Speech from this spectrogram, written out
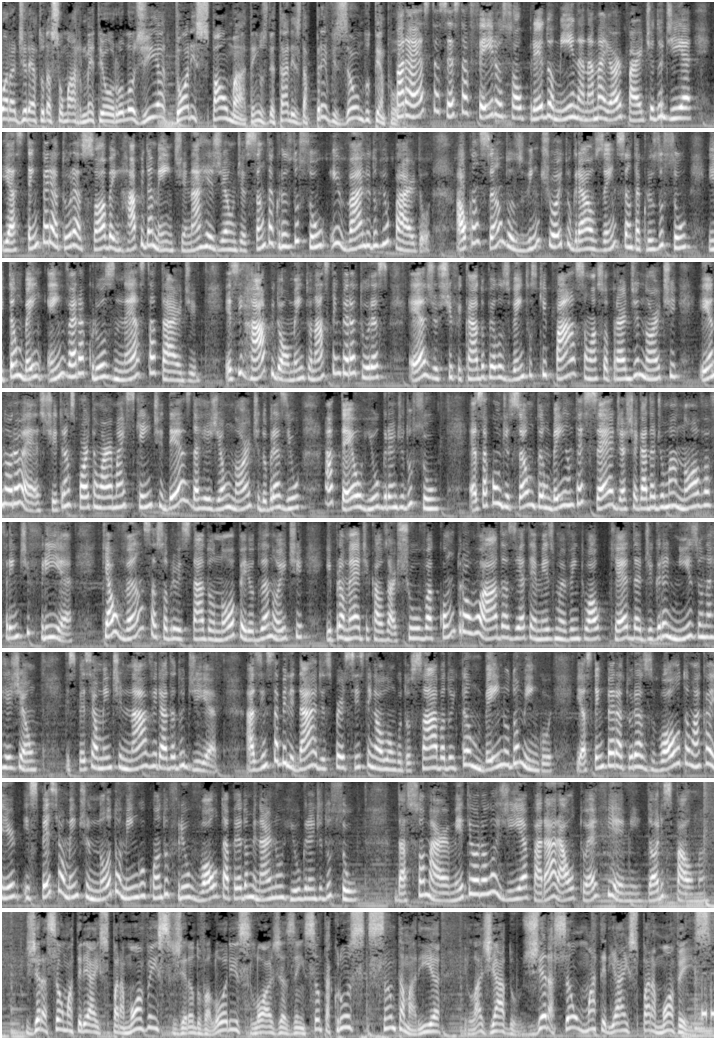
Agora, direto da Somar Meteorologia, Doris Palma tem os detalhes da previsão do tempo. Para esta sexta-feira, o sol predomina na maior parte do dia e as temperaturas sobem rapidamente na região de Santa Cruz do Sul e Vale do Rio Pardo, alcançando os 28 graus em Santa Cruz do Sul e também em Veracruz nesta tarde. Esse rápido aumento nas temperaturas é justificado pelos ventos que passam a soprar de norte e noroeste e transportam ar mais quente desde a região norte do Brasil até o Rio Grande do Sul. Essa condição também antecede a chegada de uma nova frente fria, que avança sobre o estado no período da noite e promete causar chuva com trovoadas e até mesmo eventual queda de granizo na região, especialmente na virada do dia. As instabilidades persistem ao longo do sábado e também no domingo, e as temperaturas voltam a cair, especialmente no domingo, quando o frio volta a predominar no Rio Grande do Sul da Somar Meteorologia para Arauto FM, Doris Palma. Geração Materiais para Móveis, gerando valores, lojas em Santa Cruz, Santa Maria e Lajeado. Geração Materiais para Móveis.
